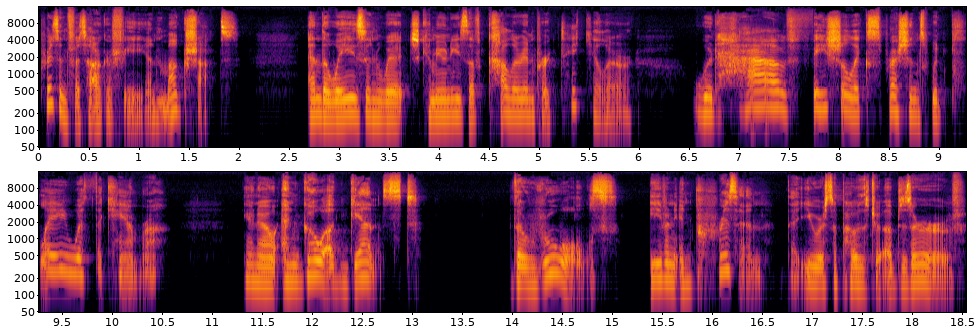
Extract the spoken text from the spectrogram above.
prison photography and mugshots, and the ways in which communities of color, in particular, would have facial expressions, would play with the camera, you know, and go against the rules, even in prison, that you were supposed to observe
